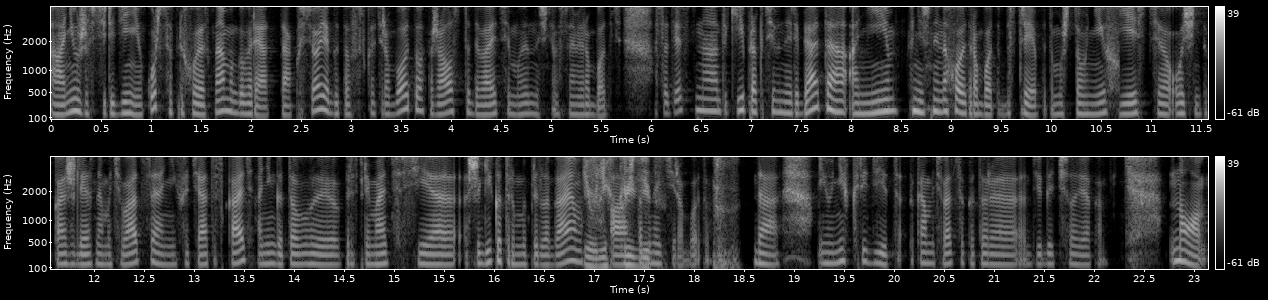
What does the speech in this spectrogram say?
а они уже в середине курса приходят к нам и говорят, так, все, я готов искать работу, пожалуйста, давайте мы начнем с вами работать. Соответственно, такие проактивные ребята, они, конечно, и находят работу быстрее, быстрее, потому что у них есть э, очень такая железная мотивация, они хотят искать, они готовы предпринимать все шаги, которые мы предлагаем, и у них а, кредит. чтобы найти работу. Да, и у них кредит, такая мотивация, которая двигает человека. Но,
